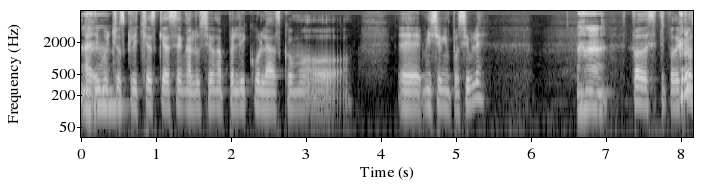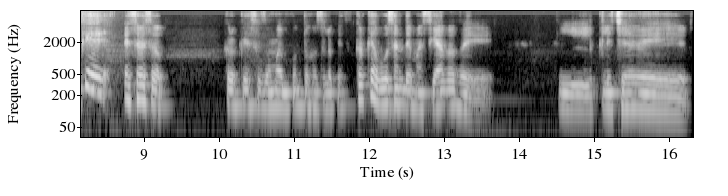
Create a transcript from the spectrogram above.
Hay muchos clichés que hacen alusión a películas como eh, Misión Imposible. ajá. Todo ese tipo de Creo cosas. que eso, eso. Creo que eso es un buen punto, José, que Creo que abusan demasiado de el cliché de,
